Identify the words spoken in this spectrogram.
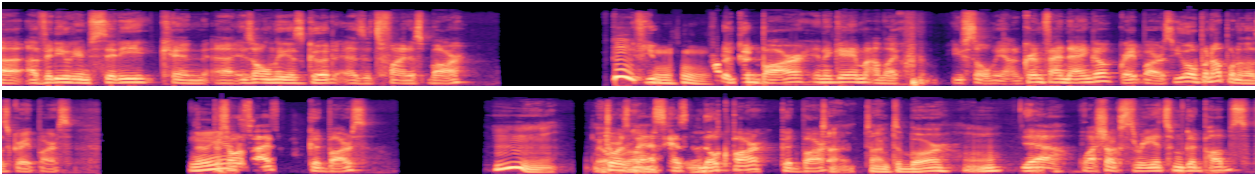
a, a video game city can uh, is only as good as its finest bar. If you put a good bar in a game, I'm like, you sold me on Grim Fandango, great bars. You open up one of those great bars. No, yeah. Persona Five, good bars. Hmm. Doors well, Mask has Milk Bar, good bar. time, time to bar. Oh. Yeah, Watch Dogs Three had some good pubs.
